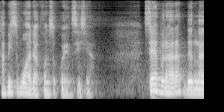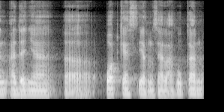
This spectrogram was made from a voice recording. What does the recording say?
Tapi semua ada konsekuensinya. Saya berharap dengan adanya uh, podcast yang saya lakukan,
